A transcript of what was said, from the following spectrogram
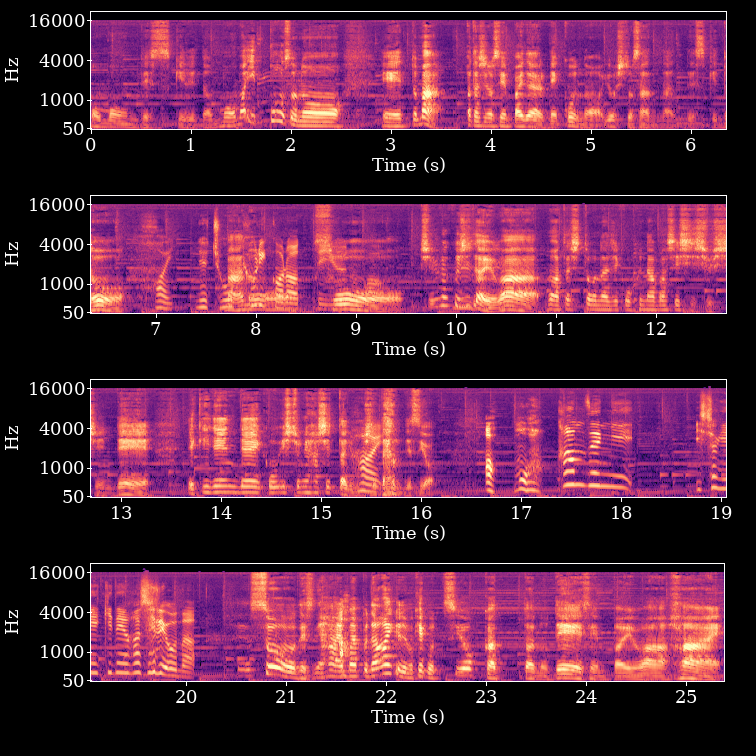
思うんですけれども、まあ、一方その、えー、っとまあ私の先輩であるね今野義人さんなんですけど、はい。ね、長距離からっていう、まあ、そう。中学時代は、うん、私と同じこう船橋市出身で駅伝でこう一緒に走ったりもしてたんですよ。はい、あもう完全に一緒に駅伝走るような。そうですね。はい、まあ、やっぱ長いけども結構強かったので先輩は。はい。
